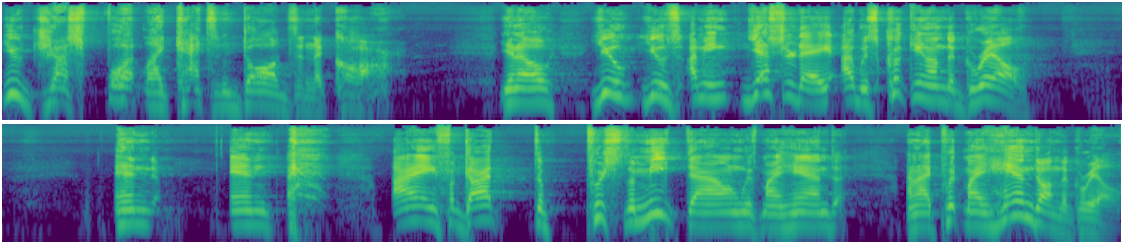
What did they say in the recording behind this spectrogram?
you just fought like cats and dogs in the car. You know, you use, I mean, yesterday I was cooking on the grill and, and I forgot to push the meat down with my hand and I put my hand on the grill.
